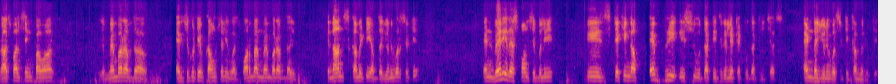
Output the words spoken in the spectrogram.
Rajpal Singh Panwar is a member of the Executive Council. He was former member of the Finance Committee of the university. And very responsibly, he is taking up every issue that is related to the teachers and the university community.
